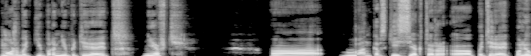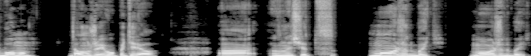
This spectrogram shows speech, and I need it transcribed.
Может быть, Кипр не потеряет нефть, а, банковский сектор а, потеряет по-любому, да, он уже его потерял. А, значит, может быть, может быть,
